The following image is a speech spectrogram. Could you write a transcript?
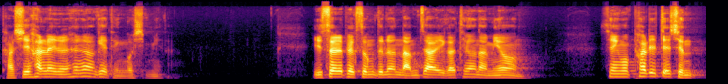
다시 할례를 행하게 된 것입니다. 이스라엘 백성들은 남자아이가 태어나면 생후 8일째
